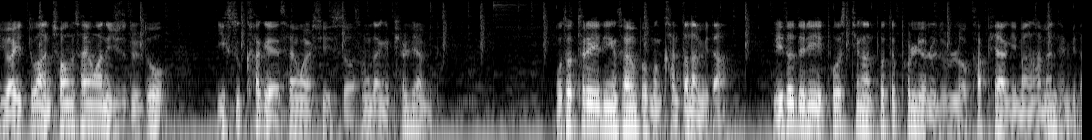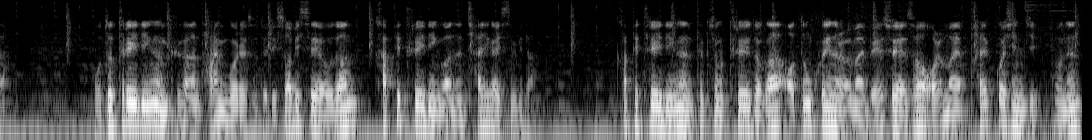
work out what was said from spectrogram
UI 또한 처음 사용하는 유저들도 익숙하게 사용할 수 있어 상당히 편리합니다. auto trading 사용법은 간단합니다. 리더들이 포스팅한 포트폴리오를 눌러 카피하기만 하면 됩니다. auto trading은 그간 다른 거래소들이 서비스해오던 copy trading과는 차이가 있습니다. copy trading은 특정 트레이더가 어떤 코인을 얼마에 매수해서 얼마에 팔 것인지 또는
